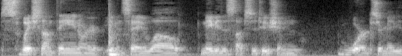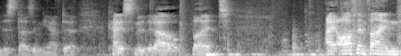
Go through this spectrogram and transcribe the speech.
switch something, or even say, "Well, maybe the substitution works, or maybe this doesn't." You have to kind of smooth it out. But I often find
